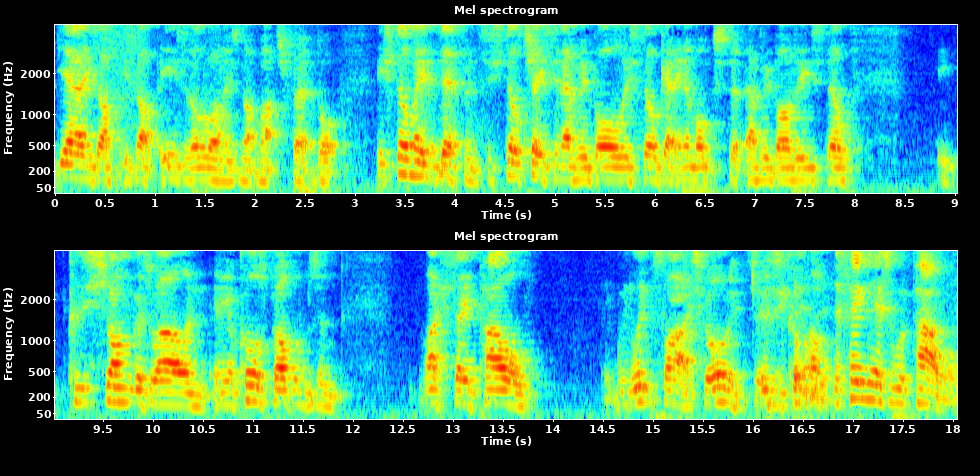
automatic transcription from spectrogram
yeah, he's off. He's not. He's another one who's not match fit, but he still made a difference. He's still chasing every ball. He's still getting amongst everybody. He's still because he's strong as well, and, and he'll cause problems. And like I say, Powell, we looked slightly scoring as soon as he come on. The thing is with Powell,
